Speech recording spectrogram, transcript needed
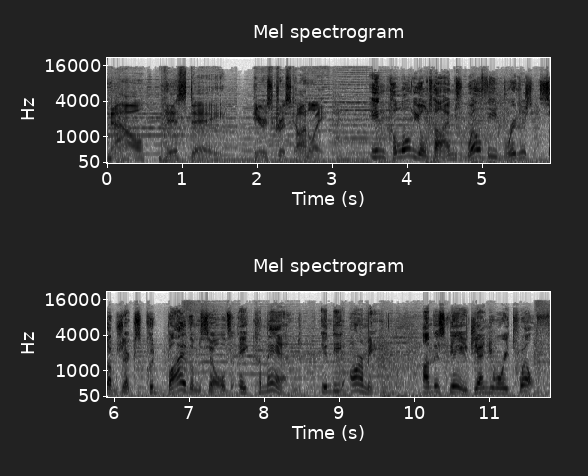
Now, this day. Here's Chris Conley. In colonial times, wealthy British subjects could buy themselves a command in the army. On this day, January 12th,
